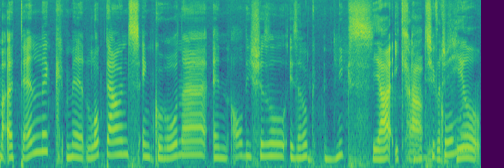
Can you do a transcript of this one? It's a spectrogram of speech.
Maar uiteindelijk, met lockdowns en corona en al die shizzle, is er ook niks. Ja, ik ga er Uitgekomen? heel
